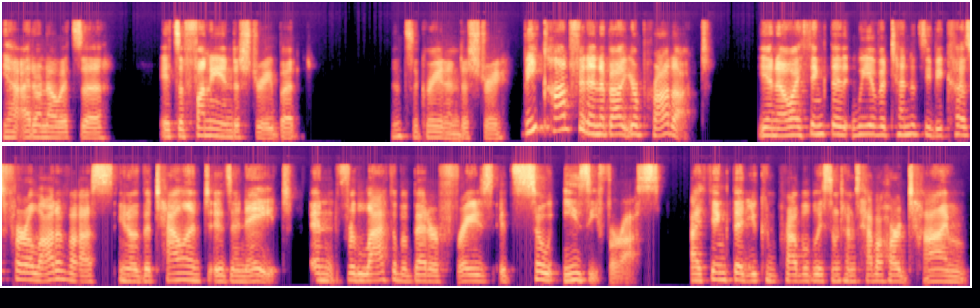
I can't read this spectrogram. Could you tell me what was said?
Yeah i don't know. It's a it's a funny industry but it's a great industry. Be confident about your product you know, I think that we have a tendency because for a lot of us, you know, the talent is innate. And for lack of a better phrase, it's so easy for us. I think that you can probably sometimes have a hard time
